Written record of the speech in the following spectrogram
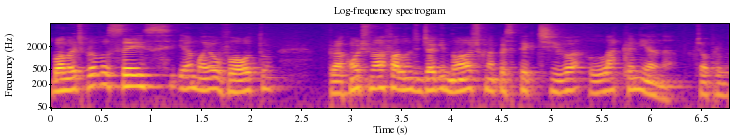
Boa noite para vocês e amanhã eu volto para continuar falando de diagnóstico na perspectiva lacaniana. Tchau para vocês.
